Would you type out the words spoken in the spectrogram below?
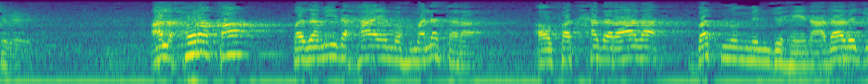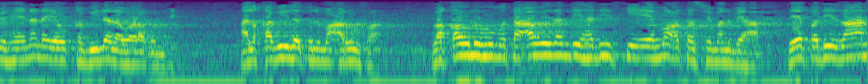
شوه الحرقه فزمید حای محمله سرا او فتح درالا بطن من جهینا دا د جهینا نه یو قبیله دا وړه غوندي القبیله المعروفه وقوله متعوذا دی حدیث کې اے معتصما بها دې په دې ځان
